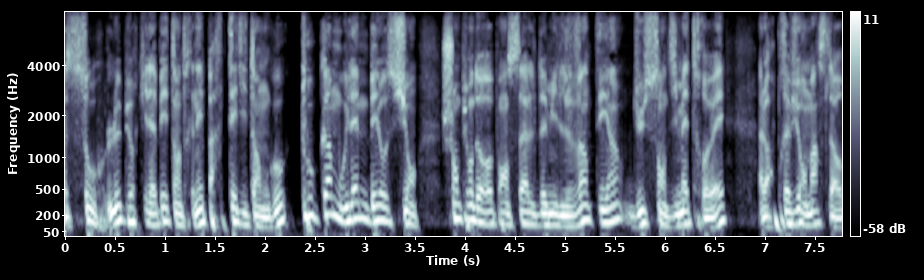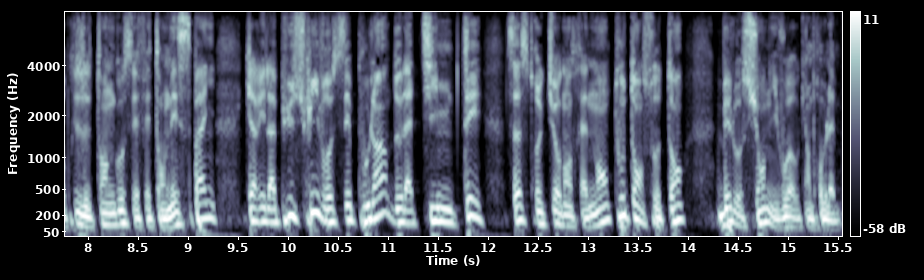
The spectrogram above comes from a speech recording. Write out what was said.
saut. Le Burkinabé est entraîné par Teddy Tango, tout comme Willem Bellossian, champion d'Europe en salle 2021 du 110 mètres haies. Alors prévu en mars, la reprise de Tango s'est faite en Espagne car il a pu suivre ses poulains de la Team T, sa structure d'entraînement, tout en sautant. Bellossian n'y voit aucun problème.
